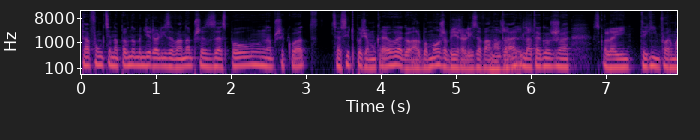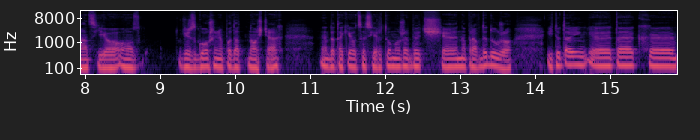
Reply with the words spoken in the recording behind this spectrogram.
ta funkcja na pewno będzie realizowana przez zespół na przykład CESIT poziomu krajowego, albo może być realizowana, Może tak? być. Dlatego, że z kolei tych informacji o, o tudzież zgłoszeń o podatnościach do takiego CESIRT-u może być e, naprawdę dużo. I tutaj, e, tak jak e,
